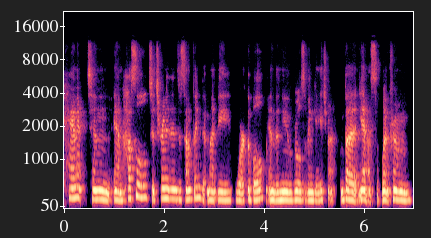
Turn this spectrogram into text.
panicked and, and hustled to turn it into something that might be workable in the new rules of engagement. But yes, went from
